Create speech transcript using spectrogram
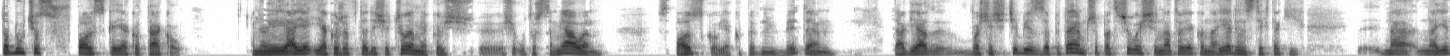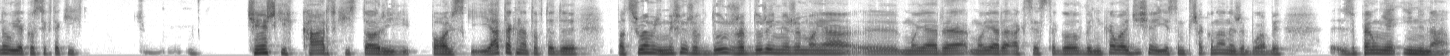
To był cios w Polskę jako taką. No i ja, jako że wtedy się czułem, jakoś e, się utożsamiałem z Polską jako pewnym bytem, tak, ja właśnie się ciebie zapytałem, czy patrzyłeś się na to jako na jeden z tych takich, na, na jedną jako z tych takich ciężkich kart historii Polski. I ja tak na to wtedy patrzyłem i myślę, że w, du że w dużej mierze moja, e, moja, re moja reakcja z tego wynikała. Dzisiaj jestem przekonany, że byłaby zupełnie inna,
